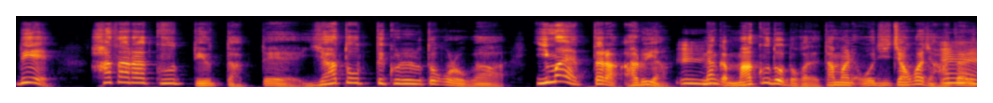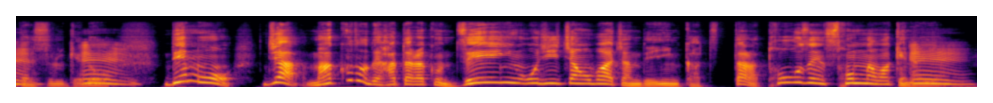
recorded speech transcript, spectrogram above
で、働くって言ったって、雇ってくれるところが、今やったらあるやん。うんなんかマクドとかでたまにおじいちゃんおばあちゃん働いたりするけど、うんでも、じゃあ、マクドで働くん全員おじいちゃんおばあちゃんでいいんかっつったら、当然そんなわけないやん。っうん。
